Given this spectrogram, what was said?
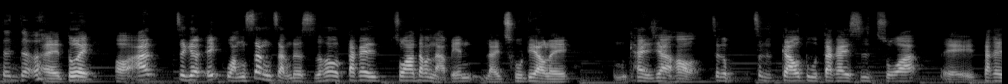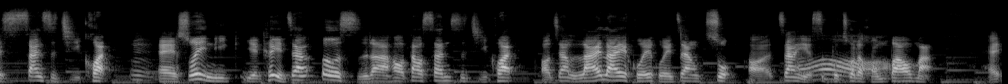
真的，哎对 哦啊，这个哎往上涨的时候，大概抓到哪边来出掉嘞？我们看一下哈，这个这个高度大概是抓诶，大概三十几块，嗯，诶，所以你也可以这样二十啦哈，到三十几块，哦，这样来来回回这样做，啊，这样也是不错的红包嘛，哎，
